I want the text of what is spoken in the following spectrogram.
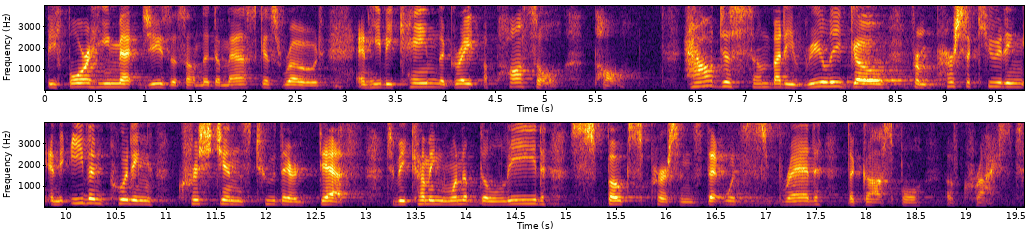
before he met Jesus on the Damascus Road, and he became the great apostle Paul. How does somebody really go from persecuting and even putting Christians to their death to becoming one of the lead spokespersons that would spread the gospel of Christ?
